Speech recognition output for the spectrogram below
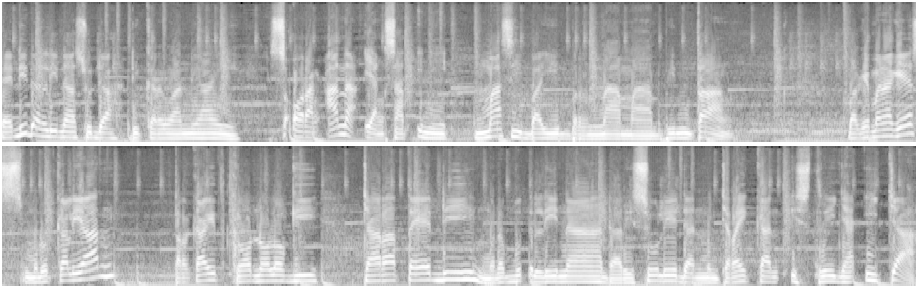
Teddy dan Lina sudah dikaruniai seorang anak yang saat ini masih bayi bernama Bintang. Bagaimana guys menurut kalian terkait kronologi cara Teddy merebut Lina dari Suli dan menceraikan istrinya Ica?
